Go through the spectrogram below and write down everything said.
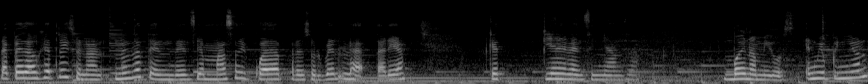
La pedagogía tradicional no es la tendencia más adecuada para resolver la tarea que tiene la enseñanza. Bueno amigos, en mi opinión,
